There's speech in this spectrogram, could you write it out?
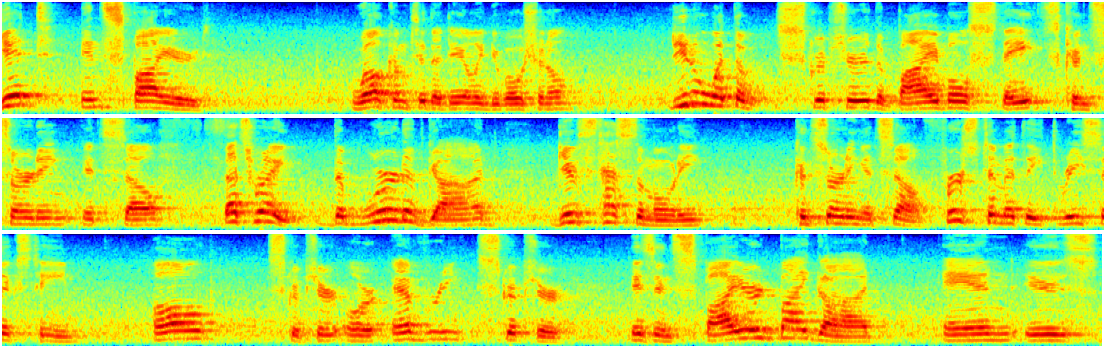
Get inspired. Welcome to the daily devotional. Do you know what the scripture, the Bible, states concerning itself? That's right. The Word of God gives testimony concerning itself. 1 Timothy 3:16 All scripture or every scripture is inspired by God and is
